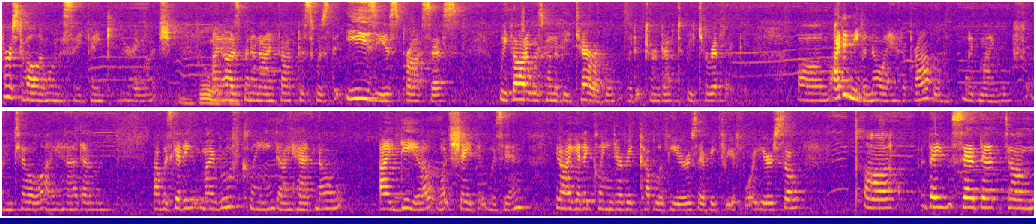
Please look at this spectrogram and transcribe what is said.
First of all, I want to say thank you very much. My husband and I thought this was the easiest process. We thought it was going to be terrible, but it turned out to be terrific. Um, I didn't even know I had a problem with my roof until I had, um, I was getting my roof cleaned. I had no idea what shape it was in. You know, I get it cleaned every couple of years, every three or four years. So uh, they said that um,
